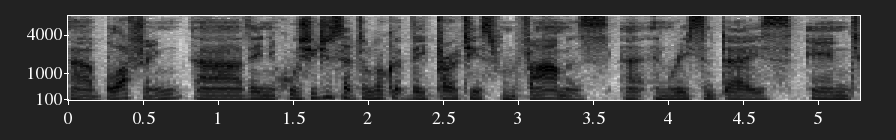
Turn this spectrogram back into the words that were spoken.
uh, bluffing, uh, then of course you just have to look at the protests from farmers uh, in recent days and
